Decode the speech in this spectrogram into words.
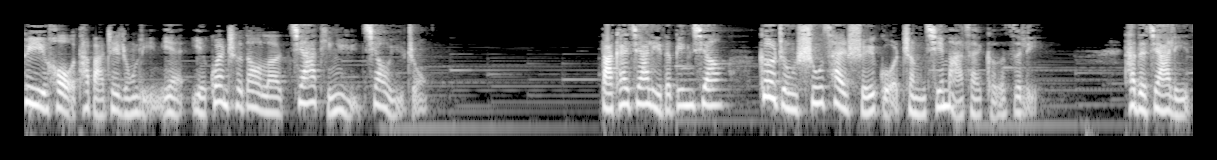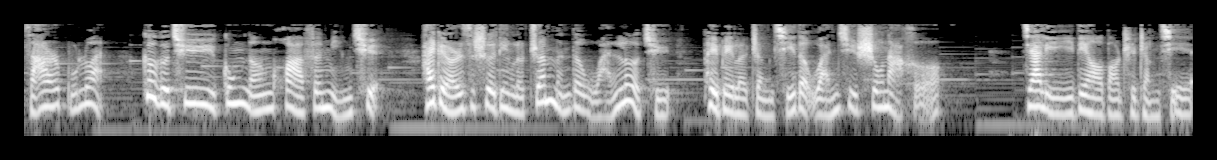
退役后，他把这种理念也贯彻到了家庭与教育中。打开家里的冰箱，各种蔬菜水果整齐码在格子里。他的家里杂而不乱，各个区域功能划分明确，还给儿子设定了专门的玩乐区，配备了整齐的玩具收纳盒。家里一定要保持整洁。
